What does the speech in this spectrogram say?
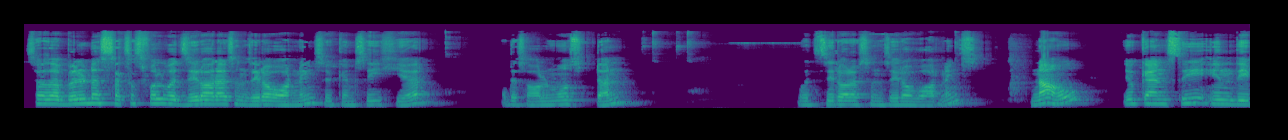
So the build is successful with zero errors and zero warnings. You can see here it is almost done with zero errors and zero warnings. Now you can see in the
